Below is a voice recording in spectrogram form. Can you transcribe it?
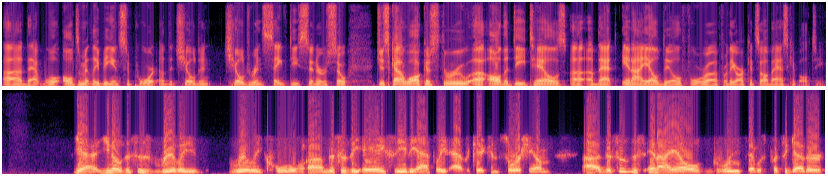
uh, that will ultimately be in support of the children children's safety center. So, just kind of walk us through uh, all the details uh, of that NIL deal for uh, for the Arkansas basketball team. Yeah, you know, this is really, really cool. Um, this is the AAC, the Athlete Advocate Consortium. This is this NIL group that was put together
